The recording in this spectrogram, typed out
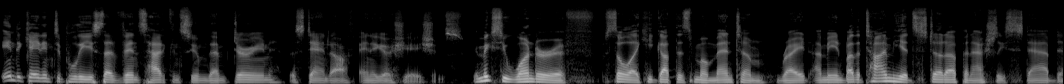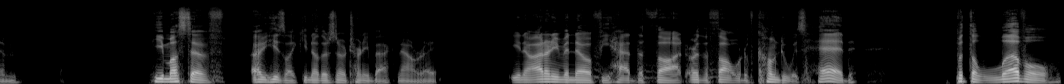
indicating to police that Vince had consumed them during the standoff and negotiations. It makes you wonder if so like he got this momentum, right? I mean, by the time he had stood up and actually stabbed him, he must have I mean, he's like, you know, there's no turning back now, right? You know, I don't even know if he had the thought or the thought would have come to his head, but the level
